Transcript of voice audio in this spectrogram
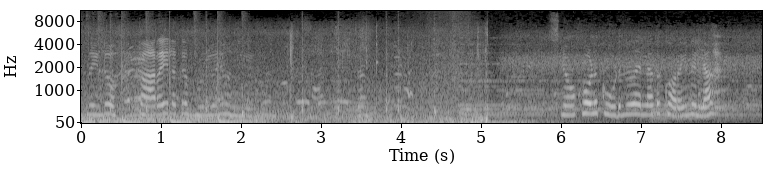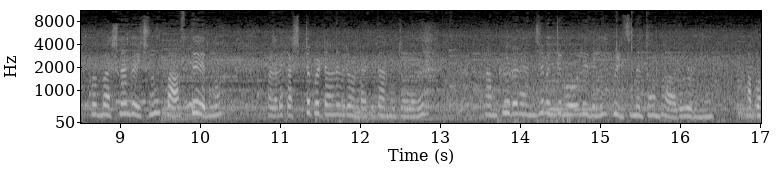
ഇതുണ്ടോ പാറയിലൊക്കെ മുഴുവനും വന്നു സ്നോഫോൾ കൂടുന്നതല്ലാതെ കുറയുന്നില്ല. ഇപ്പം ഭക്ഷണം കഴിച്ചു പാസ്ത ആയിരുന്നു. വളരെ കഷ്ടപ്പെട്ടാണ് ഇവർ ഉണ്ടാക്കി തന്നിട്ടുള്ളത്. നമുക്കിവിടെ ഒരു അഞ്ച് മിനിറ്റ് പോലും ഇതിൽ പിടിച്ചു നിൽക്കാൻ പാടുപെടുന്നു. അപ്പോൾ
